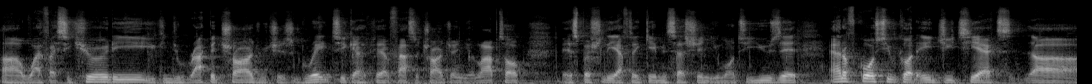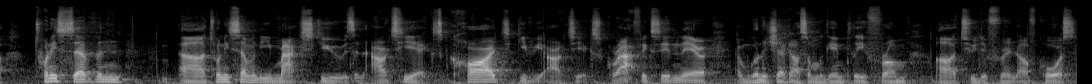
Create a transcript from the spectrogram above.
Uh, wi-fi security you can do rapid charge which is great so you can have a faster charger in your laptop especially after a gaming session you want to use it. And of course you've got a gtx uh, 27 uh, 2070 Max-Q is an RTX card to give you RTX graphics in there. And we're going to check out some of the gameplay from uh, two different, of course,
